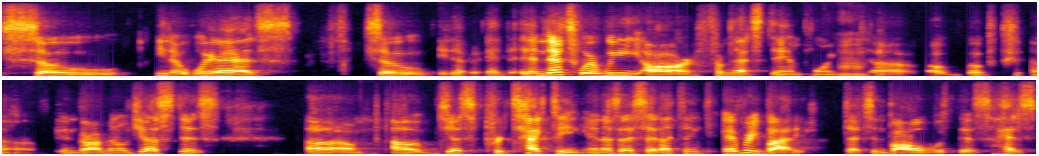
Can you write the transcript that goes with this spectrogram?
so you know whereas so and, and that's where we are from that standpoint Mhm. uh, of, of uh, environmental justice um, of just protecting and as i said i think everybody that's involved with this has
